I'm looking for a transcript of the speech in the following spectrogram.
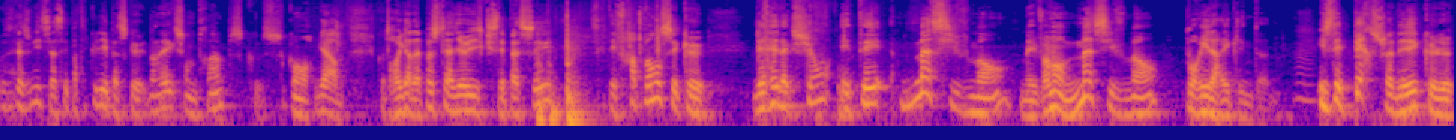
Aux États-Unis, c'est assez particulier parce que dans l'élection de Trump, ce qu'on regarde, quand on regarde a posteriori ce qui s'est passé, ce qui était frappant, c'est que les rédactions étaient massivement, mais vraiment massivement, pour Hillary Clinton. Ils étaient persuadés que le,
